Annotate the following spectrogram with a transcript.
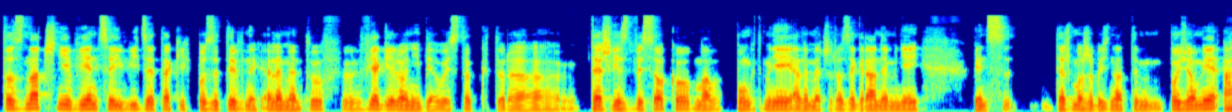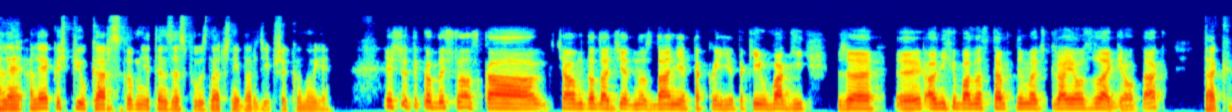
to znacznie więcej widzę takich pozytywnych elementów w Jagiellonii Białystok, która też jest wysoko, ma punkt mniej, ale mecz rozegrany mniej, więc też może być na tym poziomie, ale, ale jakoś piłkarsko mnie ten zespół znacznie bardziej przekonuje. Jeszcze tylko do Śląska chciałem dodać jedno zdanie takiej, takiej uwagi, że y, oni chyba następny mecz grają z Legią, tak? Tak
